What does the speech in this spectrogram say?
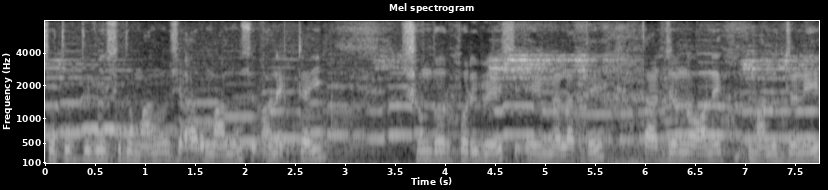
চতুর্দিকে শুধু মানুষ আর মানুষ, অনেকটাই সুন্দর পরিবেশ এই মেলাতে। তার জন্য অনেক মানুষজনই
